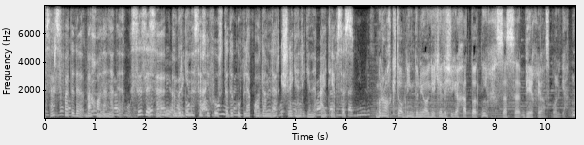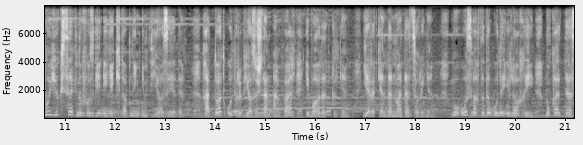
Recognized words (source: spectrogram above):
asar sifatida baholanadi. Siz esa birgina sahifa ustida ko'plab odamlar ishlaganligini aytyapsiz. Biroq kitobning dunyoga kelishiga xattotning hissasi beqiyos bo'lgan. Bu yuksak nufuzga ega kitobning imtiyozi edi. Xattot o'tirib yozishdan avval ibodat qilgan yaratgandan madad so'ragan. Bu o'z vaqtida o'ta ilohiy muqaddas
